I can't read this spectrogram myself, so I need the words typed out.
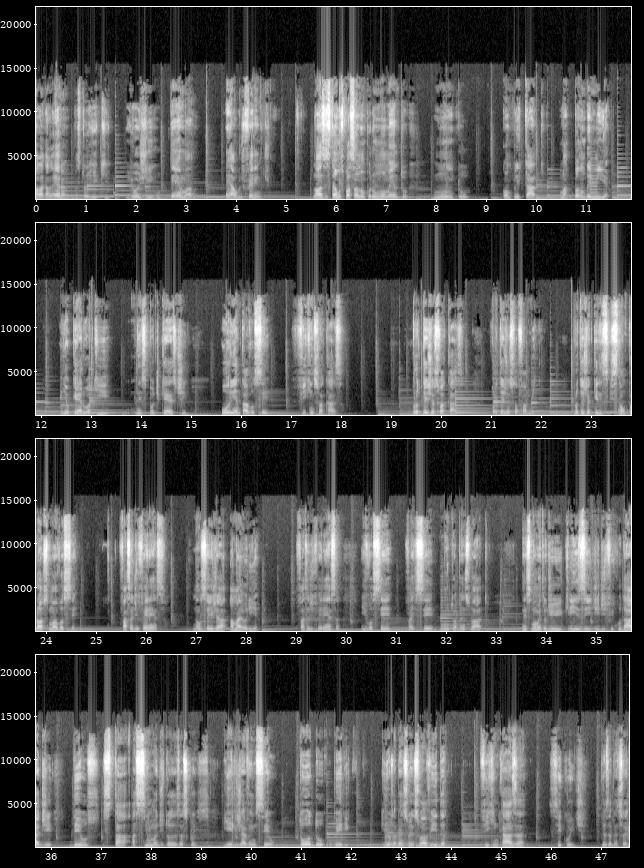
Fala galera, Pastor Rick, e hoje o tema é algo diferente. Nós estamos passando por um momento muito complicado, uma pandemia. E eu quero aqui nesse podcast orientar você. Fique em sua casa. Proteja a sua casa. Proteja a sua família. Proteja aqueles que estão próximos a você. Faça a diferença. Não seja a maioria. Faça diferença e você vai ser muito abençoado. Nesse momento de crise, de dificuldade, Deus está acima de todas as coisas e ele já venceu todo o perigo. Que Deus abençoe a sua vida. Fique em casa, se cuide. Deus abençoe.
